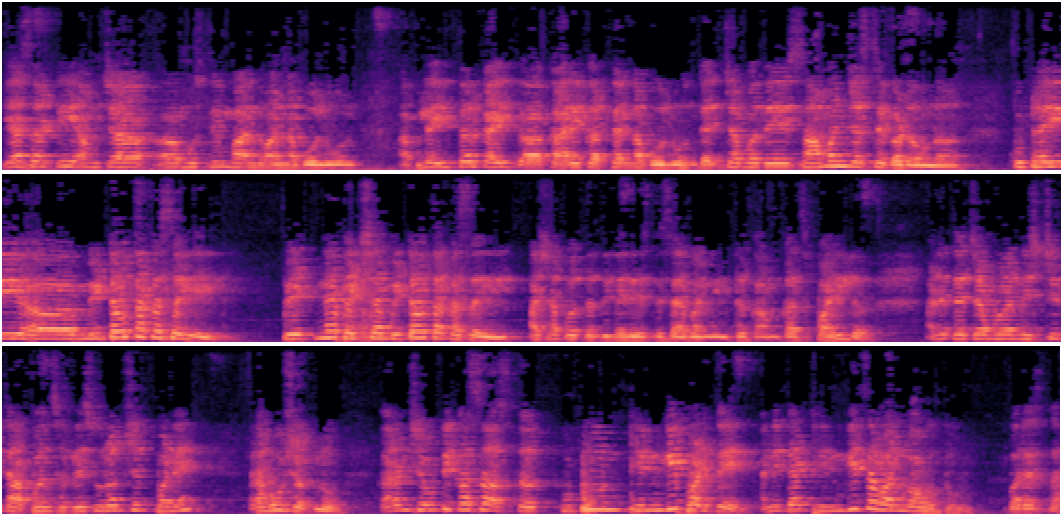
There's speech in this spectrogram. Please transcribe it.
यासाठी आमच्या मुस्लिम बांधवांना बोलून आपल्या इतर काही कार्यकर्त्यांना बोलून त्यांच्यामध्ये सामंजस्य घडवणं कुठेही मिटवता कसं येईल पेटण्यापेक्षा मिटवता कसं येईल अशा पद्धतीने देसले साहेबांनी इथं कामकाज पाहिलं. आणि त्याच्यामुळे निश्चित आपण सगळे सुरक्षितपणे राहू शकलो. कारण शेवटी कसं असतं कुठून ठिणगी पडते आणि त्या ठिणगीचा वनवा होतो बऱ्याचदा.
